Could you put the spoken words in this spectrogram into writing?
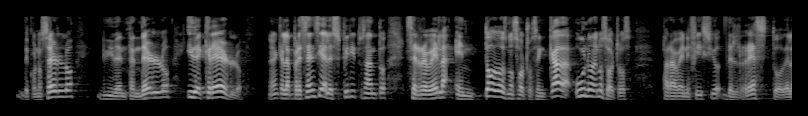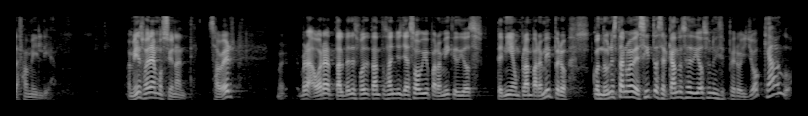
de conocerlo y de entenderlo y de creerlo. Que la presencia del Espíritu Santo se revela en todos nosotros, en cada uno de nosotros, para beneficio del resto de la familia. A mí me suena emocionante saber. Ahora, tal vez después de tantos años, ya es obvio para mí que Dios tenía un plan para mí, pero cuando uno está nuevecito acercándose a Dios, uno dice, pero ¿y yo qué hago?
